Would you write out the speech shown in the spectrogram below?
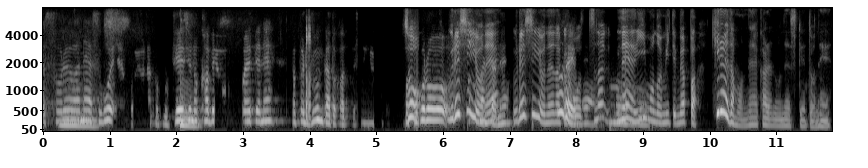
え、それはね、うん。すごいね。こういうなんかこう政治の壁を越えてね、やっぱり文化とかって、そう。心嬉しいよね。ね。嬉しいよね。なんかこうつなうんねいいものを見てもやっぱ綺麗だもんね彼のねスケートね。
